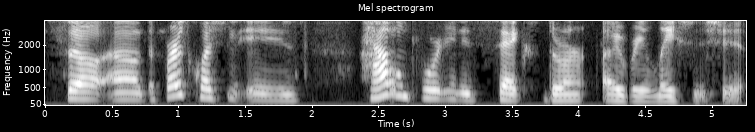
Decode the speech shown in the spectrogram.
So um, the first question is, how important is sex during a relationship?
